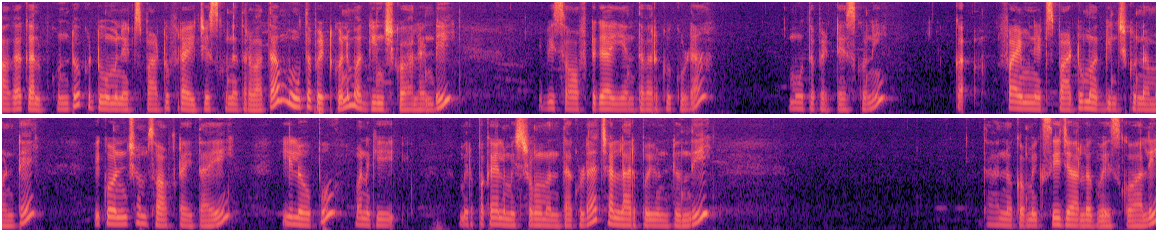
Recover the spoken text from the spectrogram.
బాగా కలుపుకుంటూ ఒక టూ మినిట్స్ పాటు ఫ్రై చేసుకున్న తర్వాత మూత పెట్టుకొని మగ్గించుకోవాలండి. ఇవి సాఫ్ట్గా అయ్యేంత వరకు కూడా మూత పెట్టేసుకొని ఒక ఫైవ్ మినిట్స్ పాటు మగ్గించుకున్నామంటే ఇవి కొంచెం సాఫ్ట్ అవుతాయి. ఈలోపు మనకి మిరపకాయల మిశ్రమం అంతా కూడా చల్లారిపోయి ఉంటుంది. దాన్ని ఒక మిక్సీ జార్లోకి వేసుకోవాలి.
